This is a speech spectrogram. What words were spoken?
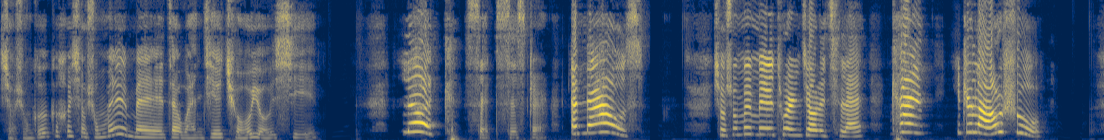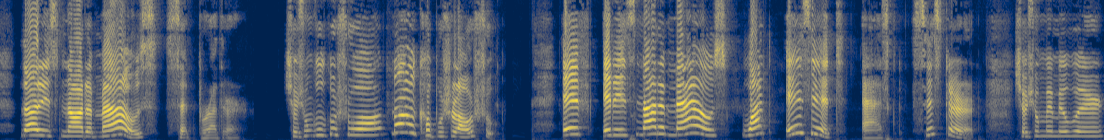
小熊哥哥和小熊妹妹在玩接球游戏。Look, said sister, a mouse. 小熊妹妹突然叫了起来：“看，一只老鼠！” That is not a mouse," said brother. 小熊哥哥说：“那可不是老鼠。” If it is not a mouse, what is it? asked sister. 小熊妹妹问：“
